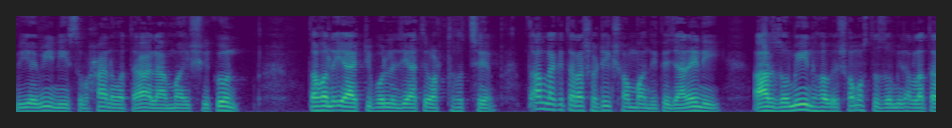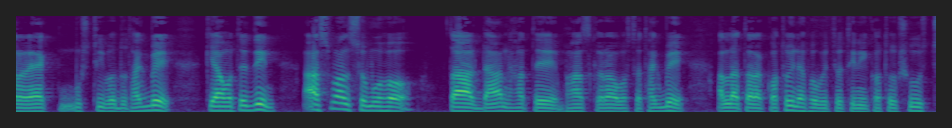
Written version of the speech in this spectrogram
বিয়ামিনিহি সুবহানাহু ওয়া তাআলা আম্মা ইউশরিকুন। তখন এই আয়াতটি বললেন যে আয়াতের অর্থ হচ্ছে, আল্লাহকে তারা সঠিক সম্মান দিতে জানেনি। আর জমিন হবে, সমস্ত জমিন আল্লাহ তালার এক মুষ্টিবদ্ধ থাকবে। কেয়ামতের দিন আসমান সমূহ তার ডান হাতে ভাঁজ করা অবস্থা থাকবে। আল্লাহ তারা কতই না পবিত্র, তিনি কত সুউচ্চ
